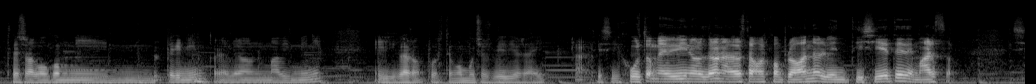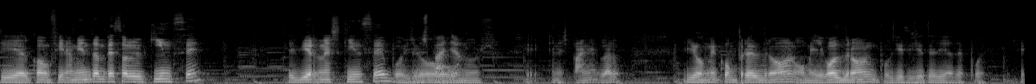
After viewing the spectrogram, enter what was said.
entonces salgo con mi pequeñín, con el dron Mavic Mini, y claro, pues tengo muchos vídeos ahí. Sí, sí, justo me vino el dron, ahora lo estamos comprobando, el 27 de marzo. Si el confinamiento empezó el 15, el viernes 15, pues yo España. unos... sí, en España, claro. Yo me compré el dron, o me llegó el dron, pues 17 días después. Sí,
